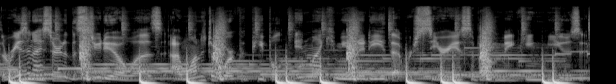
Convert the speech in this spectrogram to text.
The reason I started the studio was I wanted to work with people in my community that were serious about making music.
